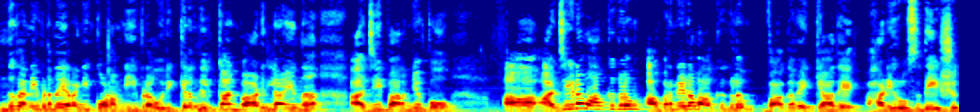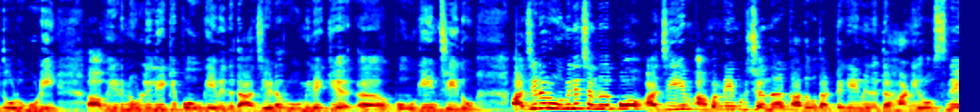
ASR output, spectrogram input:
ഇന്ന് തന്നെ ഇവിടെ നിന്ന് ഇറങ്ങിക്കോണം. നീ ഇവിടെ ഒരിക്കലും നിൽക്കാൻ പാടില്ല എന്ന് അജി പറഞ്ഞപ്പോ ആ അജയുടെ വാക്കുകളും അപർണയുടെ വാക്കുകളും വകവെക്കാതെ ഹണി റോസ് ദേഷ്യത്തോടുകൂടി വീടിനുള്ളിലേക്ക് പോവുകയും എന്നിട്ട് അജയുടെ റൂമിലേക്ക് പോവുകയും ചെയ്തു. അജയുടെ റൂമിൽ ചെന്നപ്പോ അജയും അപർണയും കൂടി ചെന്ന് കഥവ് തട്ടുകയും എന്നിട്ട് ഹണി റോസിനെ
